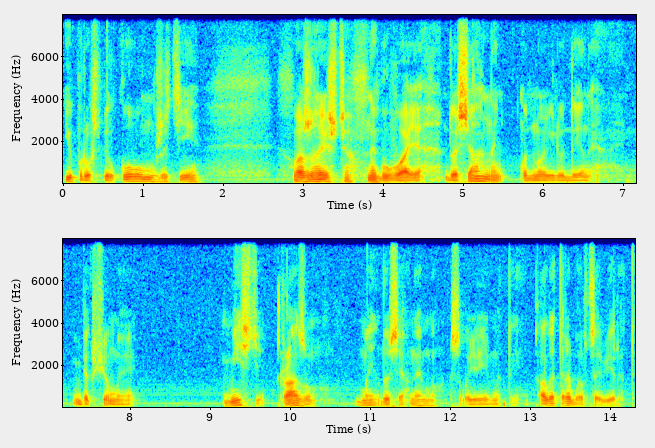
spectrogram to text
і в профспілковому житті. Вважаю, що не буває досягнень одної людини. Якщо ми в місті разом, ми досягнемо своєї мети. Але треба в це вірити.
